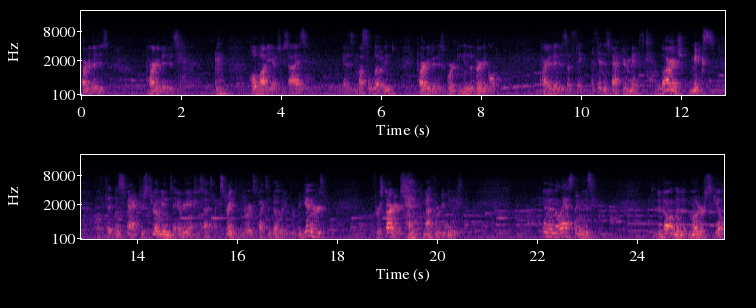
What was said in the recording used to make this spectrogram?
Part of it is, part of it is whole body exercise that is muscle loaded. Part of it is working in the vertical. Part of it is a, fit, a fitness factor mix, large mix of fitness factors thrown into every exercise, like strength, endurance, flexibility for beginners, for starters, not for beginners. And then the last thing is the development of motor skill.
